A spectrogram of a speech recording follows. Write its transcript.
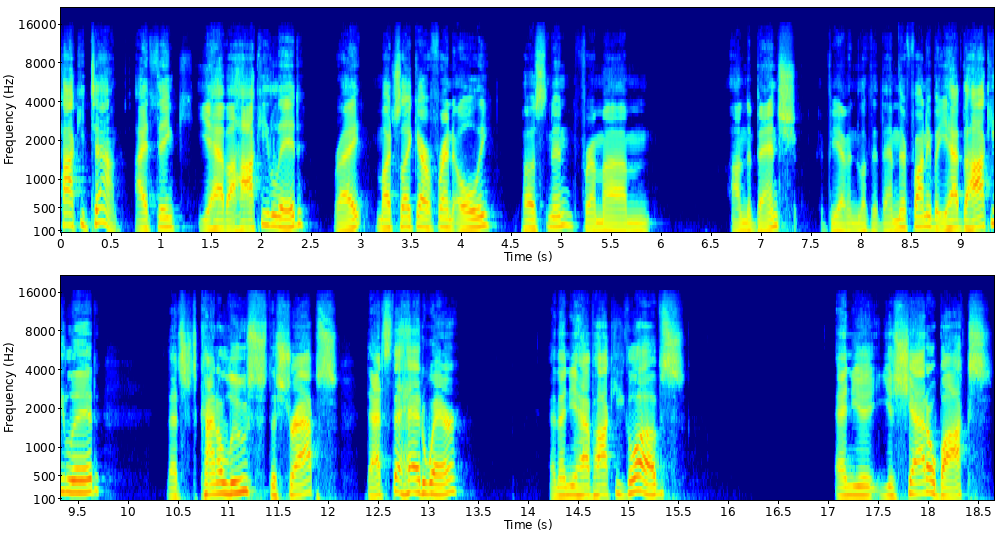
Hockey town. I think you have a hockey lid, right? Much like our friend Oli Postinen from um, on the bench. If you haven't looked at them, they're funny. But you have the hockey lid that's kind of loose, the straps. That's the headwear. And then you have hockey gloves. And you you shadow box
